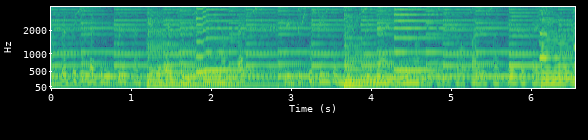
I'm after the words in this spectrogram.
അപ്പോഴത്തേക്ക് എന്താ കുഞ്ഞിപ്പെണ്ണ് സദ്യയൊക്കെ കഴിച്ചുകൊണ്ടിരിക്കുന്നത് നമ്മുടെ വിട്ടുക്കുട്ടിയും തുമ്പിക്കുട്ടിയുടെ അനിയനും വന്നിട്ടുണ്ട് കേട്ടോ അപ്പോൾ അവർ സദ്യയൊക്കെ കഴിച്ചിട്ടുണ്ട്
